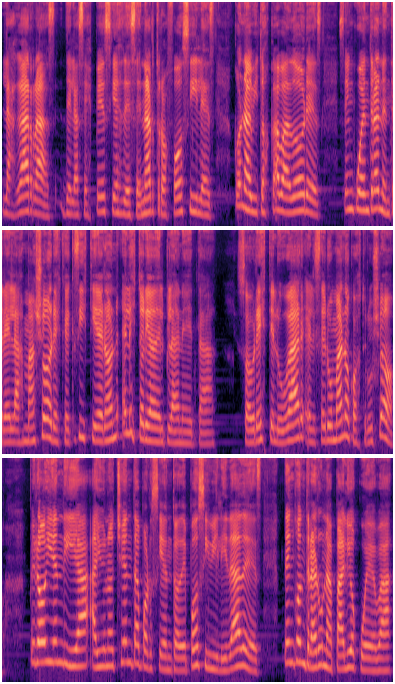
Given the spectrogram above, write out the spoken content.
Las garras de las especies de cenartros fósiles con hábitos cavadores se encuentran entre las mayores que existieron en la historia del planeta. Sobre este lugar el ser humano construyó, pero hoy en día hay un 80% de posibilidades de encontrar una paleocueva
